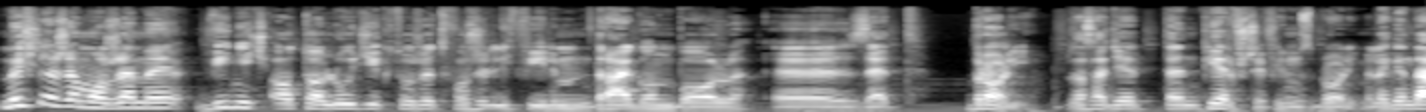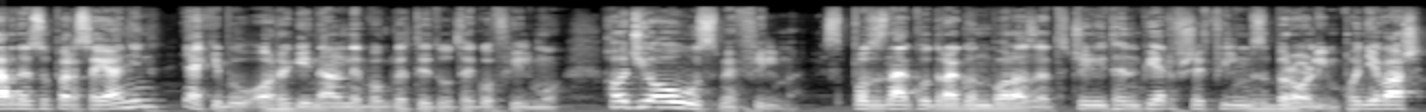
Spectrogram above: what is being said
Myślę, że możemy winić o to ludzi, którzy tworzyli film Dragon Ball yy, Z Broly. W zasadzie ten pierwszy film z Broly. Legendarny Super Saiyanin? Jaki był oryginalny w ogóle tytuł tego filmu? Chodzi o ósmy film z podznaku Dragon Ball Z, czyli ten pierwszy film z Brolim, ponieważ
